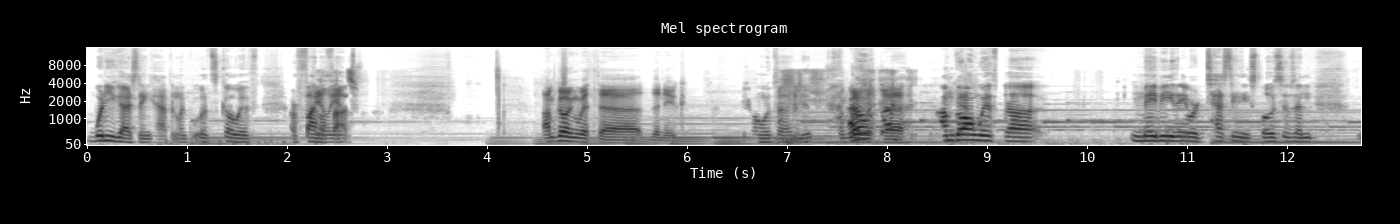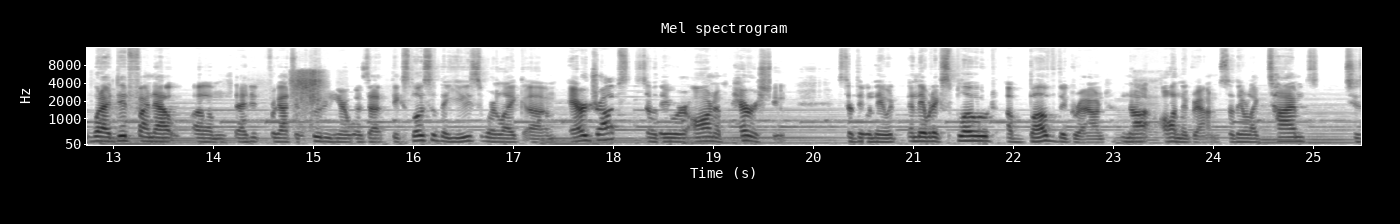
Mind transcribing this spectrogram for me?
what do you guys think happened? Like, let's go with our final Aliens. thoughts. I'm going with uh, the nuke. You going with, uh, Nuke? I'm going with uh, I'm going with uh, maybe they were testing the explosives, and what I did find out um, that I did forgot to include in here was that the explosive they used were like um, airdrops, so they were on a parachute. So they, when they would and they would explode above the ground, not on the ground. So they were like timed to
